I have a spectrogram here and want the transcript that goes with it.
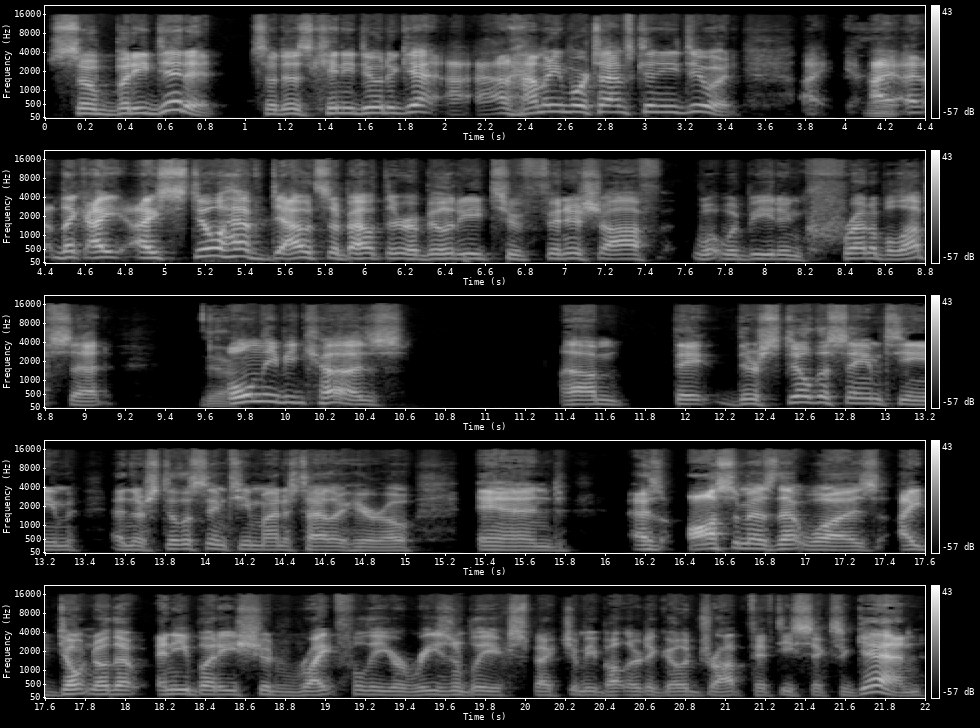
So, but he did it. So, does can he do it again? How many more times can he do it? I, I, I like. I, I still have doubts about their ability to finish off what would be an incredible upset, yeah. only because, um, they they're still the same team, and they're still the same team minus Tyler Herro. And as awesome as that was, I don't know that anybody should rightfully or reasonably expect Jimmy Butler to go drop 56 again.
